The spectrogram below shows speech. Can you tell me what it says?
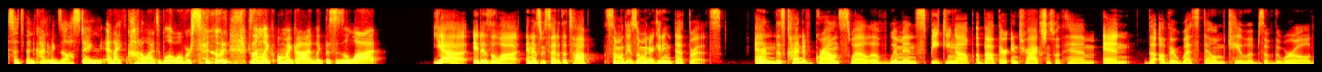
So it's been kind of exhausting. And I kind of wanted to blow over soon because I'm like, oh my God, like this is a lot. Yeah, it is a lot. And as we said at the top, some of these women are getting death threats. And this kind of groundswell of women speaking up about their interactions with him and the other West Elm Calebs of the world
